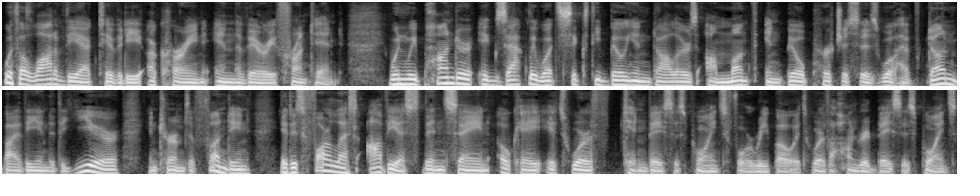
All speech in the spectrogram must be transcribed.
with a lot of the activity occurring in the very front end. When we ponder exactly what $60 billion a month in bill purchases will have done by the end of the year in terms of funding, it is far less obvious than saying, okay, it's worth 10 basis points for repo, it's worth 100 basis points.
